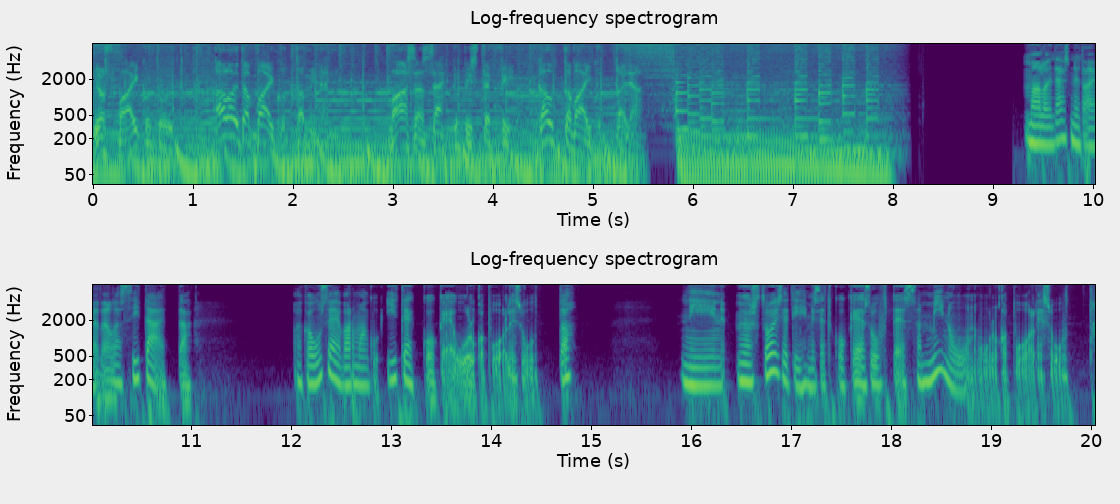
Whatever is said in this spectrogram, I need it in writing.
Jos vaikutuit, aloita vaikuttaminen. Vaasan sähkö.fi kautta vaikuttaja. Mä aloin tässä nyt ajatella sitä, että aika usein varmaan kun itse kokee ulkopuolisuutta, niin myös toiset ihmiset kokee suhteessa minuun ulkopuolisuutta.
